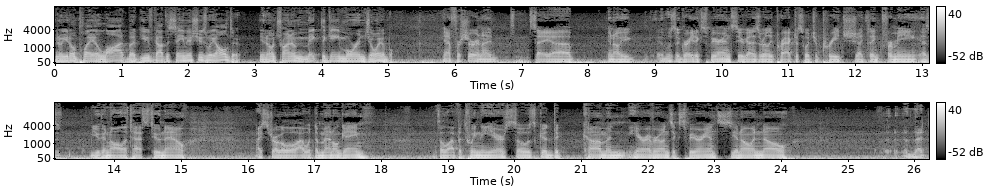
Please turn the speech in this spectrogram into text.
you know you don't play a lot but you've got the same issues we all do you know trying to make the game more enjoyable yeah for sure and i'd say uh, you know you it was a great experience. You guys really practice what you preach. I think for me, as you can all attest to now, I struggle a lot with the mental game. It's a lot between the years, so it was good to come and hear everyone's experience, you know, and know that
